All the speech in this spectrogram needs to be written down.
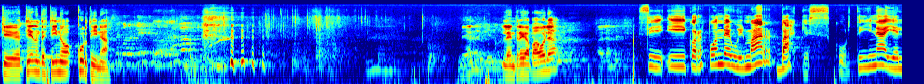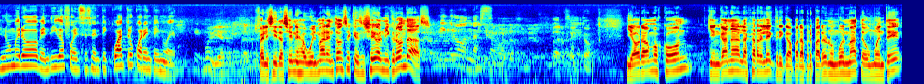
que tienen destino Curtina. Bien, le entrega Paola. Adelante. Sí, y corresponde a Wilmar Vázquez, Curtina, y el número vendido fue el 6449. Muy bien. Felicitaciones a Wilmar entonces, que se lleva el microondas. Microondas. Perfecto. Y ahora vamos con quien gana la jarra eléctrica para preparar un buen mate o un buen té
